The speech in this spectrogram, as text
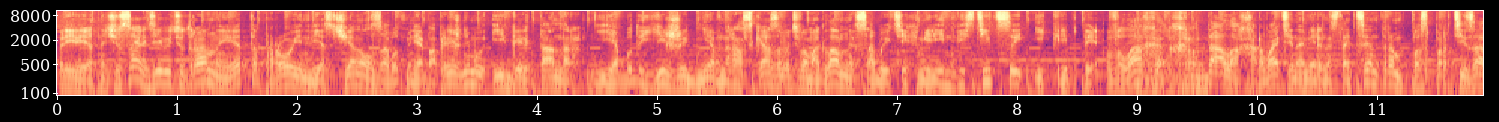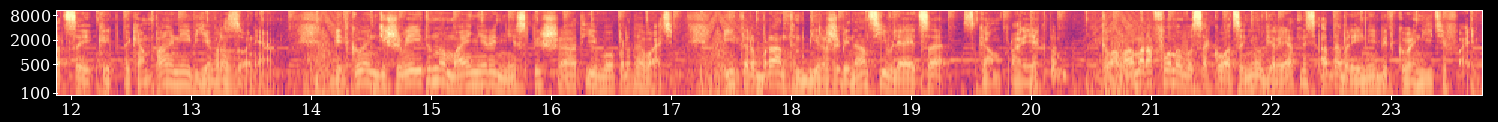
Привет, на часах 9 утра, и это про Инвест Channel. Зовут меня по-прежнему Игорь Таннер. Я буду ежедневно рассказывать вам о главных событиях в мире инвестиций и крипты. Влаха Хрдала, Хорватия намерена стать центром паспортизации криптокомпаний в еврозоне. Биткоин дешевеет, но майнеры не спешат его продавать. Питер Брант, биржа Binance, является скам-проектом. Глава марафона высоко оценил вероятность одобрения биткоин ETFI.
